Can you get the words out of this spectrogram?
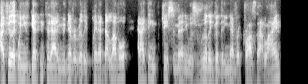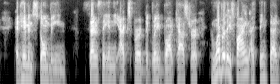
I feel like when you get into that and you never really played at that level, and I think Jason Benetti was really good that he never crossed that line, and him and Stone being sensei and the expert, the great broadcaster, and whoever they find, I think that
